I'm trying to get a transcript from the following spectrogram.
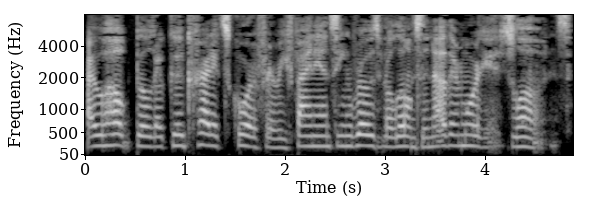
I will help build a good credit score for refinancing Roseville loans and other mortgage loans.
